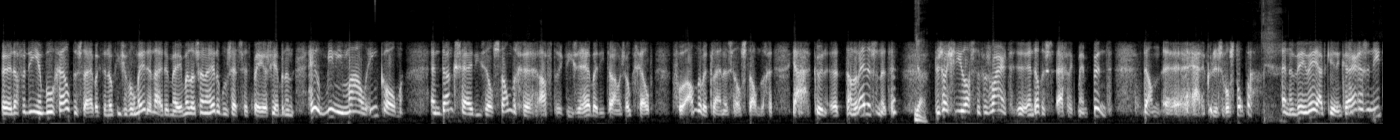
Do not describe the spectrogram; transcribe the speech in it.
uh, dan verdien je een boel geld. Dus daar heb ik dan ook niet zoveel medelijden mee. Maar er zijn een heleboel ZZP'ers die hebben een heel minimaal inkomen. En dankzij die zelfstandige aftrek die ze hebben, die trouwens ook geldt voor andere kleine zelfstandigen, ja, kunnen, uh, dan redden ze het. Hè? Ja. Dus als je die lasten verzwaart, uh, en dat is eigenlijk mijn punt, dan, ja, dan kunnen ze wel stoppen. En een WW-uitkering krijgen ze niet,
